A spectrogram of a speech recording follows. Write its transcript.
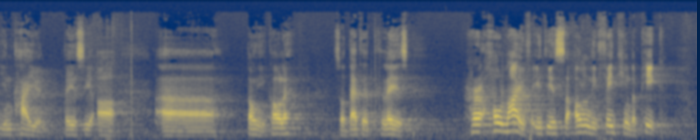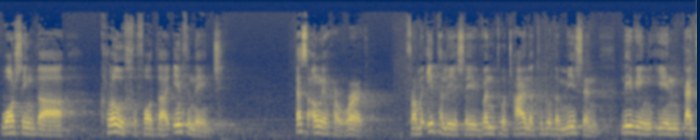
in Taiyuan. Is a uh, uh, Dongyi so that place her whole life it is only feeding the pig, washing the clothes for the infant. That's only her work. From Italy, she went to China to do the mission, living in that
